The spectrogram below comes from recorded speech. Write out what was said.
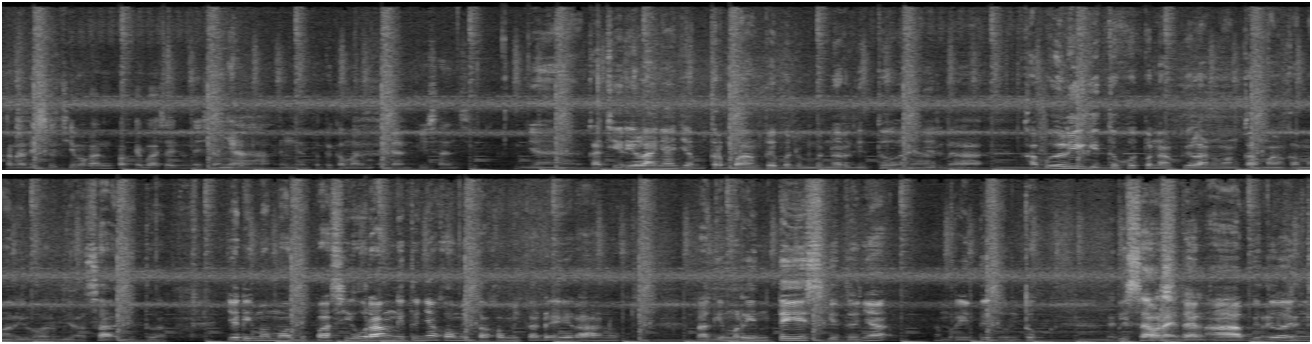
Karena di suci mah kan pakai bahasa Indonesia. Ya, ya tapi kemarin edan pisan sih. Ya kacirilanya jam terbang teh bener-bener gitu anjir ka, kabeli gitu ku penampilan Mang Kamal kamari luar biasa gitu. Jadi memotivasi orang gitunya komika-komika daerah anu lagi merintis gitunya merintis untuk bisa stand up gitu aja.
